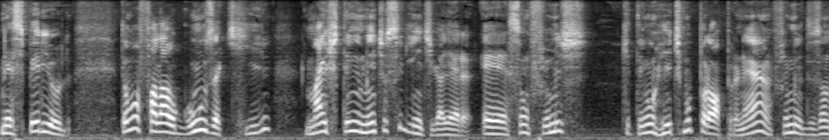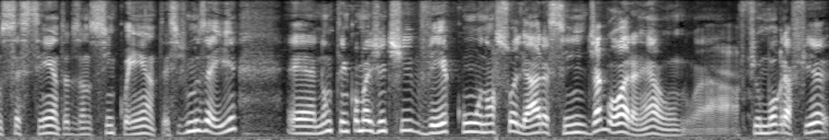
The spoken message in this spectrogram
nesse período. Então vou falar alguns aqui, mas tenha em mente o seguinte, galera, é, são filmes que têm um ritmo próprio, né? Filme dos anos 60, dos anos 50, esses filmes aí é, não tem como a gente ver com o nosso olhar assim de agora, né? A filmografia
